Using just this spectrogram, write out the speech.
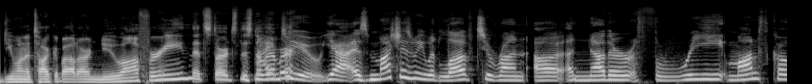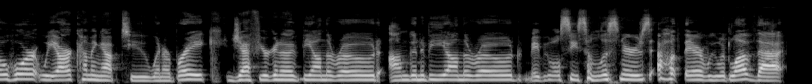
do you want to talk about our new offering that starts this November? I do. Yeah. As much as we would love to run uh, another three month cohort, we are coming up to winter break. Jeff, you're going to be on the road. I'm going to be on the road. Maybe we'll see some listeners out there. We would love that.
